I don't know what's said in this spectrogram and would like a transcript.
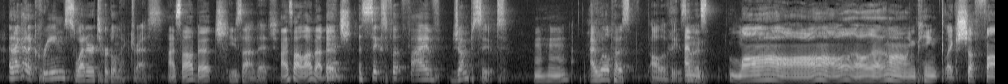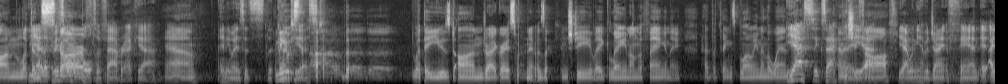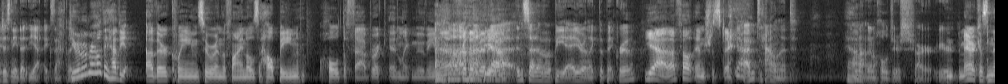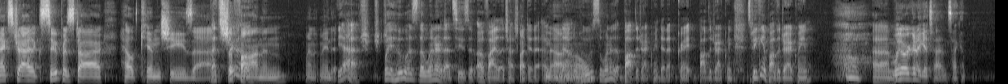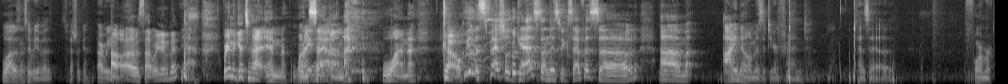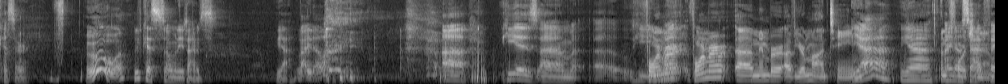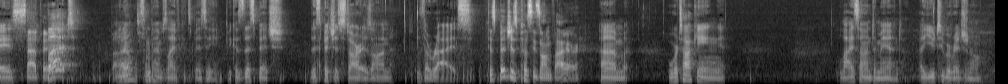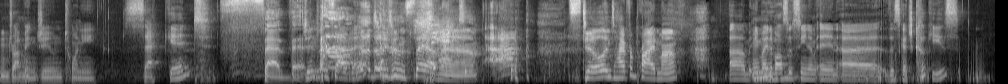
And I got a cream sweater turtleneck dress. I saw a bitch. You saw a bitch. I saw a lot of that And bitch. a six foot five jumpsuit. Mm-hmm. I will post all of these. And on- this long long pink like chiffon looking yeah, like basically a scarf. bolt of fabric. Yeah. yeah. Anyways, it's the I think it was uh, the the what they used on Drag Race when it was like Kim Chi like laying on the thing and they had the things blowing in the wind. yes, exactly. And then she yeah. fell off. Yeah, when you have a giant fan. I I just need to. Yeah, exactly. Do you remember how they had the other queens who were in the finals helping hold the fabric and like moving it for the video? yeah, instead of a PA or like the pit crew. Yeah, that felt interesting. Yeah, I'm talent. I'm not gonna hold your shirt. Your America's Next Drag Superstar held Kim Chi's uh, That's true. chiffon and when it made it. yeah. Wait, who was the winner that season? Oh, Violet Chachki did it. Oh, no, no, no. who was the winner? That Bob the Drag Queen did it. Great, Bob the Drag Queen. Speaking of Bob the Drag Queen, we were gonna get to that in a second. well, I was gonna say we have a special guest. Are we? Oh, oh, is that what you're gonna do? Yeah. We're gonna get to that in one Right second. one, go. We have a special guest on this week's episode. Um, I know him as a dear friend, as a former kisser. Ooh. We've kissed so many times. Yeah, I know. uh, he is um, uh, he, Former might- former uh, member of your mod team. yeah, yeah. I know, sad face. Sad face. But, you know, sometimes life gets busy because this bitch, this bitch's star is on the rise. This bitch's pussy's on fire. Um, we're talking Liza on Demand, a YouTube original, Mm-hmm. dropping June 22nd. Seven. June 27th. Seven. Still in time for Pride Month. Um, you might have also seen him in uh, the sketch Cookies,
